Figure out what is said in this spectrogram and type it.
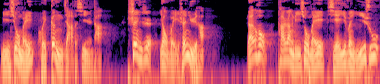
李秀梅会更加的信任他，甚至要委身于他。然后他让李秀梅写一份遗书，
